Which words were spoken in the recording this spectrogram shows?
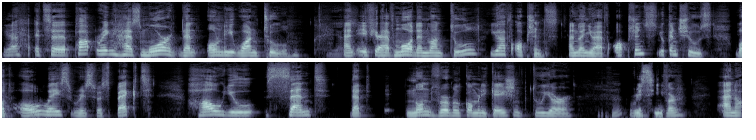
Yeah, it's a partnering has more than only one tool. And if you have more than one tool, you have options. And when you have options, you can choose, but yeah. always respect how you send that non-verbal communication to your mm-hmm. receiver and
